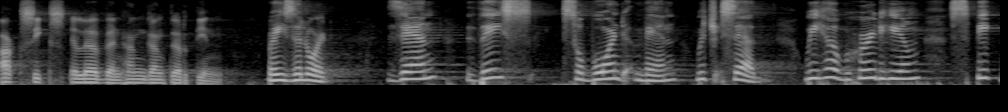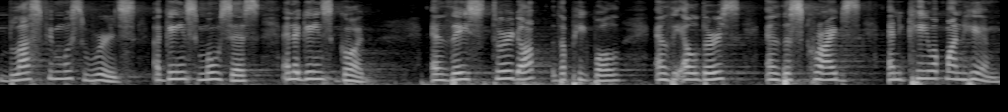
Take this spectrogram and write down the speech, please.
Acts 6:11 hanggang 13. Praise the Lord. Then they suborned men which said, We have heard him speak blasphemous words against Moses and against God. And they stirred up the people and the elders and the scribes and came upon him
